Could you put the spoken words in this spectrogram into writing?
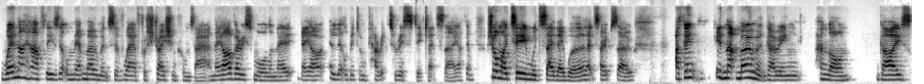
when I have these little moments of where frustration comes out, and they are very small and they they are a little bit uncharacteristic, let's say. I think I'm sure my team would say they were. Let's hope so. I think in that moment, going, hang on, guys,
